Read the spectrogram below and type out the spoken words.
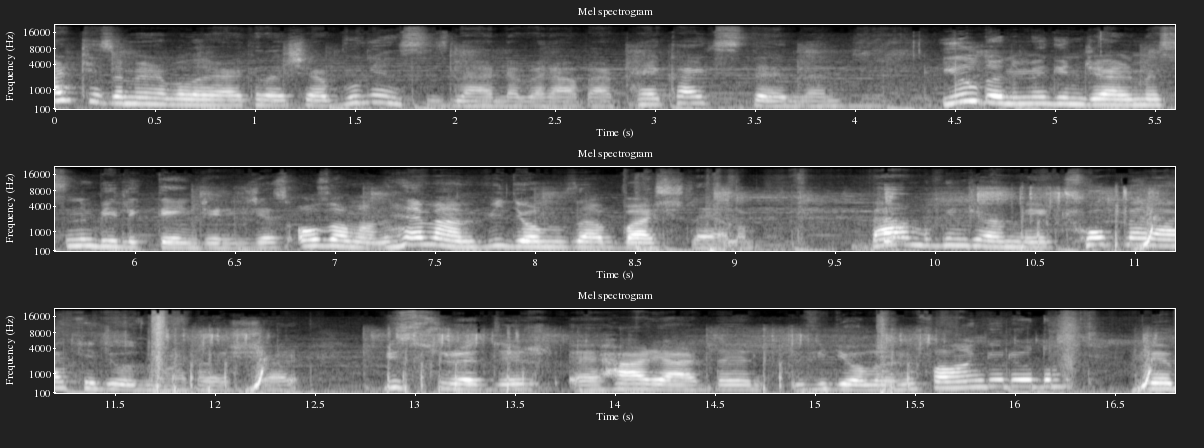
Herkese merhabalar arkadaşlar. Bugün sizlerle beraber PKX'lerin yıl dönümü güncellemesini birlikte inceleyeceğiz. O zaman hemen videomuza başlayalım. Ben bu güncellemeyi çok merak ediyordum arkadaşlar. Bir süredir e, her yerde videolarını falan görüyordum. Ve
